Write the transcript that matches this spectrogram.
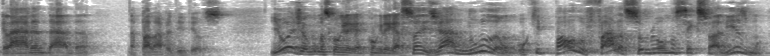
clara dada na palavra de Deus. E hoje algumas congregações já anulam o que Paulo fala sobre o homossexualismo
